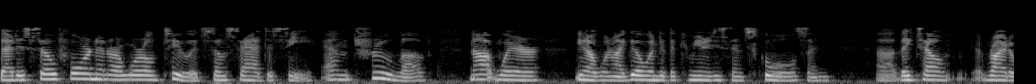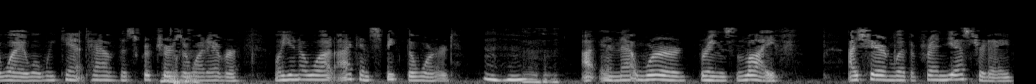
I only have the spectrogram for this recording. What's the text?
that is so foreign in our world too. It's so sad to see. And true love, not where, you know, when I go into the communities and schools and uh, they tell right away, well, we can't have the scriptures mm-hmm. or whatever. Well, you know what? I can speak the word. Mm-hmm. Mm-hmm. I, and that word brings life. I shared with a friend yesterday.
